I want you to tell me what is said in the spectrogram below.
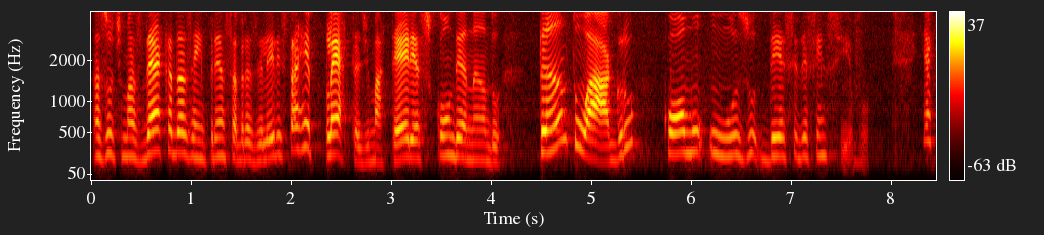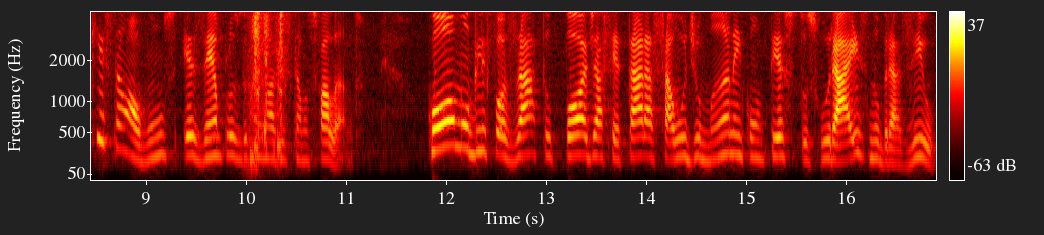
Nas últimas décadas, a imprensa brasileira está repleta de matérias condenando tanto o agro como o uso desse defensivo. E aqui estão alguns exemplos do que nós estamos falando. Como o glifosato pode afetar a saúde humana em contextos rurais no Brasil?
